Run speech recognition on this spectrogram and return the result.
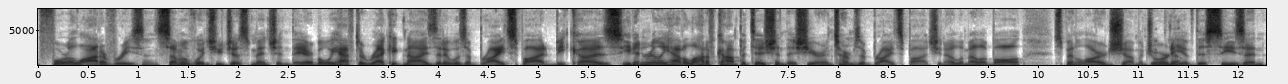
for a lot of reasons, some of which you just mentioned there, but we have to recognize that it was a bright spot because he didn't really have a lot of competition this year in terms of bright spots. You know, LaMelo Ball spent a large uh, majority of this season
